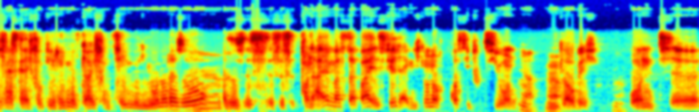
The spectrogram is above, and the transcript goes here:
ich weiß gar nicht, wir reden jetzt glaube ich von 10 Millionen oder so. Ja. Also es ist, es ist von allem was dabei. Es fehlt eigentlich nur noch Prostitution, Ja. Glaube ich. Ja. Und äh,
